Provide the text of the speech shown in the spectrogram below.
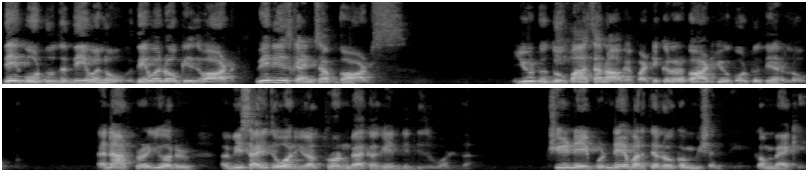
they go to the devalok. Devalok is what? Various kinds of gods. You do the upasana of a particular god, you go to their lok. And after your visa is over, you are thrown back again in this world. Kshine punne lokam vishanti. Come back here.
